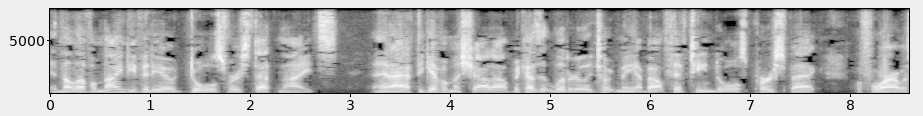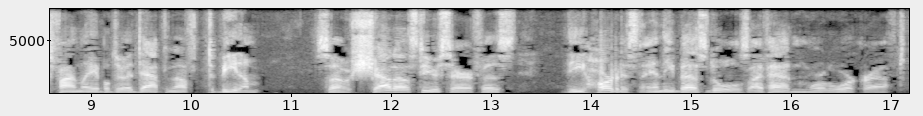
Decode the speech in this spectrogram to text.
in the level 90 video, Duels vs. Death Knights. And I have to give him a shout out because it literally took me about 15 duels per spec before I was finally able to adapt enough to beat him. So shout outs to your Seraphis. The hardest and the best duels I've had in World of Warcraft.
